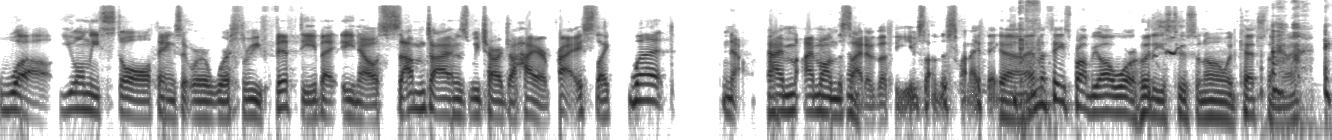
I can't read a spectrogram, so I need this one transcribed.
well, you only stole things that were worth 350, but you know, sometimes we charge a higher price. Like, what? No. I'm I'm on the side of the thieves on this one, I think. Yeah, and the thieves probably all wore hoodies too, so no one would catch them, right?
